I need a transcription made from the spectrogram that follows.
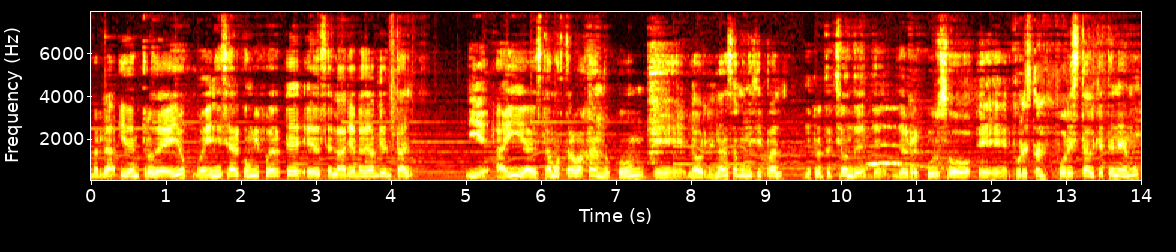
¿verdad? Y dentro de ello voy a iniciar con mi fuerte, es el área medioambiental. Y ahí ya estamos trabajando con eh, la ordenanza municipal de protección de, del recurso eh, forestal. forestal que tenemos.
